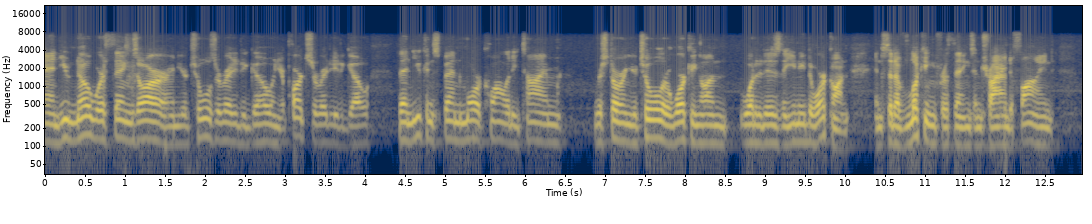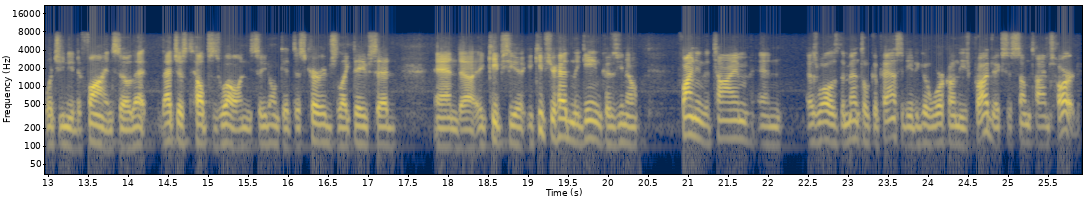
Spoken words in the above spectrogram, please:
and you know where things are and your tools are ready to go and your parts are ready to go, then you can spend more quality time restoring your tool or working on what it is that you need to work on instead of looking for things and trying to find what you need to find. So that that just helps as well, and so you don't get discouraged, like Dave said, and uh, it keeps you it keeps your head in the game because you know finding the time and as well as the mental capacity to go work on these projects is sometimes hard.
